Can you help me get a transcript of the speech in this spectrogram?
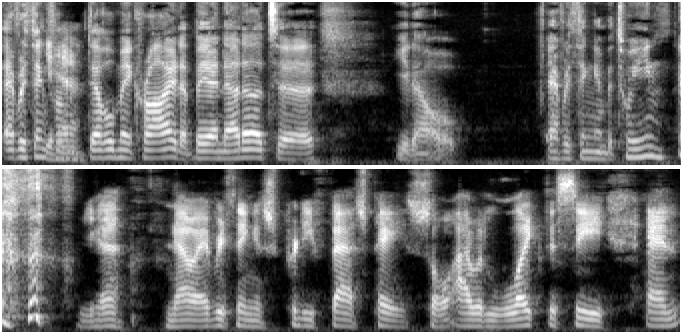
everything Yeah. from Devil May Cry to Bayonetta to, you know, everything in between. Yeah. Now everything is pretty fast paced. So I would like to see, and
